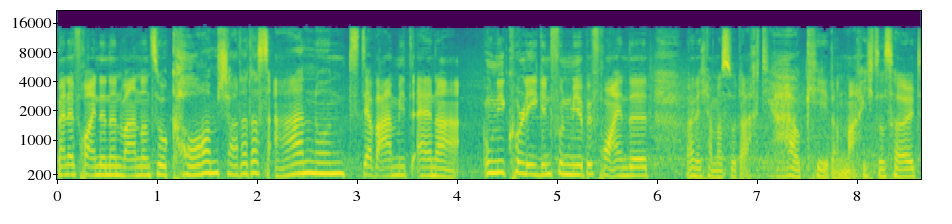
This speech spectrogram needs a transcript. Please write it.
meine Freundinnen waren dann so, komm, schau dir das an und der war mit einer Unikollegin von mir befreundet und ich habe mir so gedacht, ja, okay, dann mache ich das halt.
